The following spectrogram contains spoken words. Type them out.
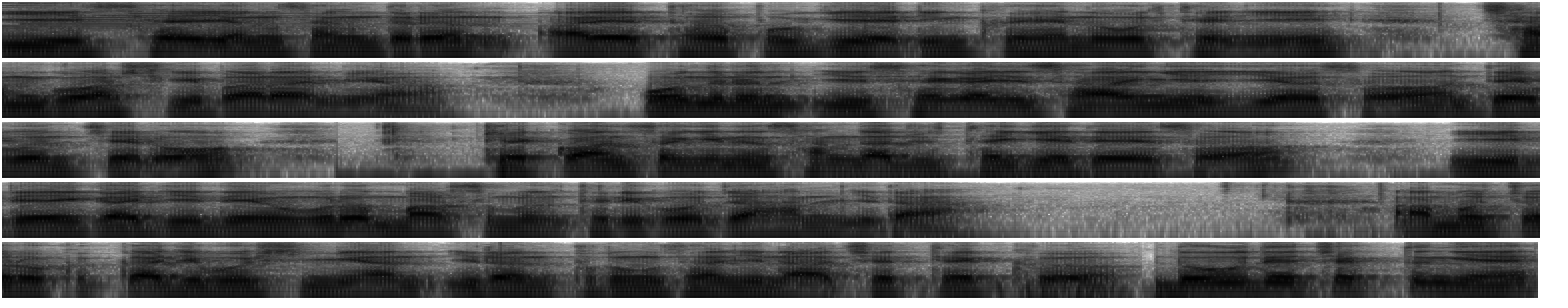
이 세 영상들은 아래 더 보기에 링크해 놓을 테니 참고하시기 바라며 오늘은 이 세 가지 사항에 이어서 네 번째로 객관성 있는 상가주택에 대해서 이 네 가지 내용으로 말씀을 드리고자 합니다. 아무쪼록 끝까지 보시면 이런 부동산이나 재테크, 노후대책 등에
